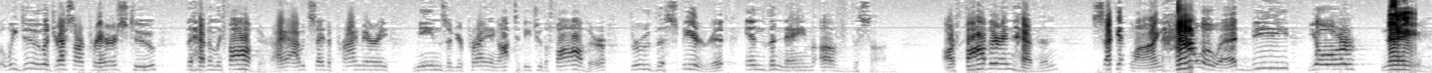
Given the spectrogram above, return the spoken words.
But we do address our prayers to the Heavenly Father. I, I would say the primary means of your praying ought to be to the Father through the Spirit in the name of the Son. Our Father in heaven, second line, hallowed be your name.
